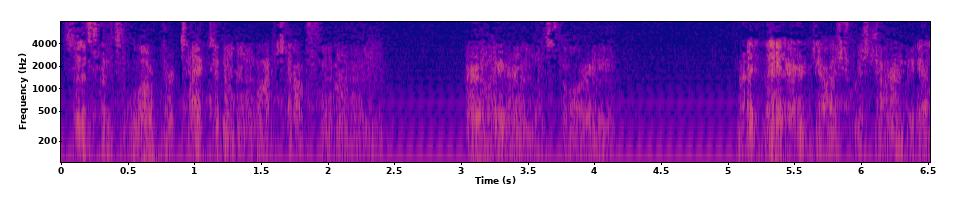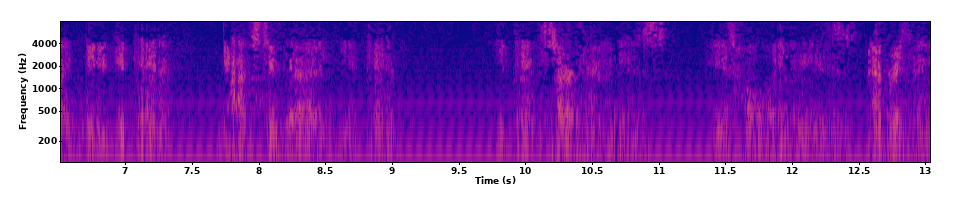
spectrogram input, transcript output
So since the Lord protected them and watched out for them earlier in the story, right there, Joshua was trying to be like, dude, you can't. God's too good. You can't. You can't serve Him. He's He's holy. He's everything.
